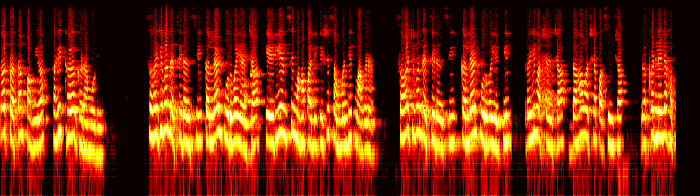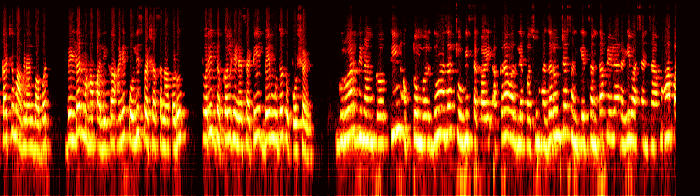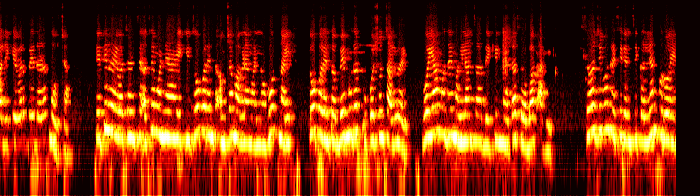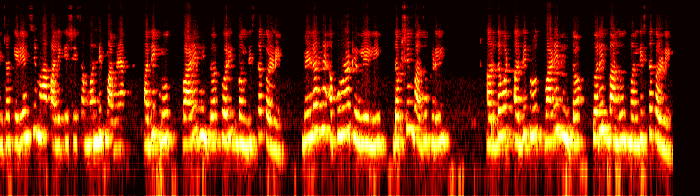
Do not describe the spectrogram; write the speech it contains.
तर प्रथम पाहूया काही ठळक घडामोडी. सहजीवन रेसिडेन्सी कल्याण पूर्व यांच्या केडीएमसी महापालिकेशी संबंधित मागण्या. सहजीवन रेसिडेन्सी कल्याण पूर्व येथील रहिवाशांच्या दहा वर्षापासूनच्या रखडलेल्या हक्काच्या मागण्यांबाबत बिल्डर महापालिका आणि पोलीस प्रशासनाकडून त्वरित दखल घेण्यासाठी बेमुदत उपोषण. गुरुवार दिनांक तीन ऑक्टोबर दोन हजार चोवीस सकाळी अकरा वाजल्यापासून हजारोंच्या संख्येत संतापलेल्या रहिवाशांचा महापालिकेवर बेधडक मोर्चा. तेथील रहिवाशांचे असे म्हणणे आहे की जोपर्यंत आमच्या मागण्या मान्य होत नाही तोपर्यंत बेमुदत उपोषण चालू राहील व यामध्ये महिलांचा देखील मोठा सहभाग आहे. सहजीवन रेसिडेन्सी कल्याण पूर्व यांच्या केडीएमसी महापालिकेशी संबंधित मागण्या अधिकृत वाडे भिंत त्वरित बंदिस्त करणे. बिल्डरने अपूर्ण ठेवलेली दक्षिण बाजूकडील अर्धवट अधिकृत वाडे भिंत त्वरित बांधून बंदिस्त करणे.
